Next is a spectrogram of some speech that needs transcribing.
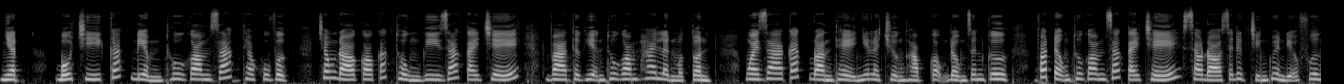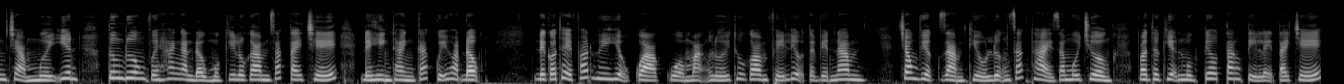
Nhật bố trí các điểm thu gom rác theo khu vực, trong đó có các thùng ghi rác tái chế và thực hiện thu gom hai lần một tuần. Ngoài ra, các đoàn thể như là trường học, cộng đồng dân cư phát động thu gom rác tái chế, sau đó sẽ được chính quyền địa phương trả 10 yên, tương đương với 2.000 đồng một kg rác tái chế để hình thành các quỹ hoạt động. Để có thể phát huy hiệu quả của mạng lưới thu gom phế liệu tại Việt Nam trong việc giảm thiểu lượng rác thải ra môi trường và thực hiện mục tiêu tăng tỷ lệ tái chế,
